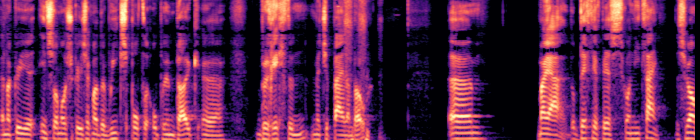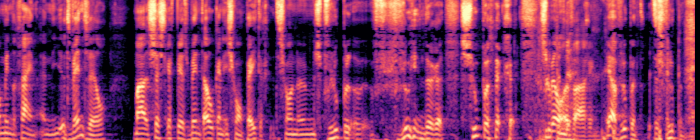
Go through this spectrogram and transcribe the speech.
En dan kun je in slow motion kun je zeg maar de weak spotten op hun buik uh, berichten met je pijl en boog. Um, maar ja, op 30 fps is het gewoon niet fijn. Het is gewoon minder fijn. En het went wel, maar 60 fps wint ook en is gewoon beter. Het is gewoon een vloepel, vloeiendere, soepelere spelervaring. Ja, vloepend. Het is vloepend. Hè?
